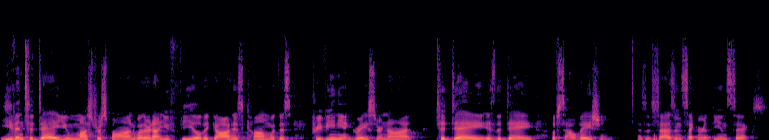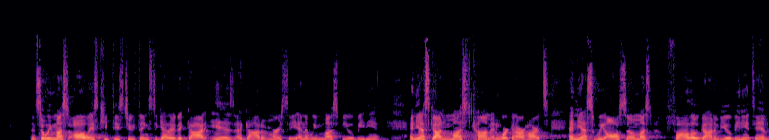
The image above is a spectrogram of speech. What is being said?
even today you must respond, whether or not you feel that God has come with this prevenient grace or not. Today is the day of salvation, as it says in 2 Corinthians 6. And so we must always keep these two things together that God is a God of mercy and that we must be obedient. And yes, God must come and work in our hearts. And yes, we also must follow God and be obedient to Him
